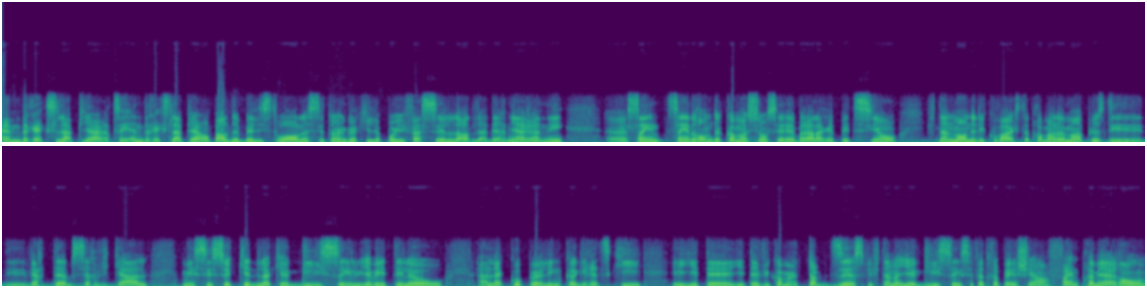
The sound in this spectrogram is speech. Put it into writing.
Hendrix Lapierre, tu sais, Hendrix Lapierre, on parle de belle histoire. C'est un gars qui l'a pas eu facile lors de la dernière année. Euh, syn- syndrome de commotion cérébrale à répétition. Finalement, on a découvert que c'était probablement plus des, vertèbres cervicales. Mais c'est ce kid-là qui a glissé. Lui, il avait été là, à la Coupe Linka Gretzky et il était, il était vu comme un top 10. Puis finalement, il a glissé. Il s'est fait repêcher en fin de première ronde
